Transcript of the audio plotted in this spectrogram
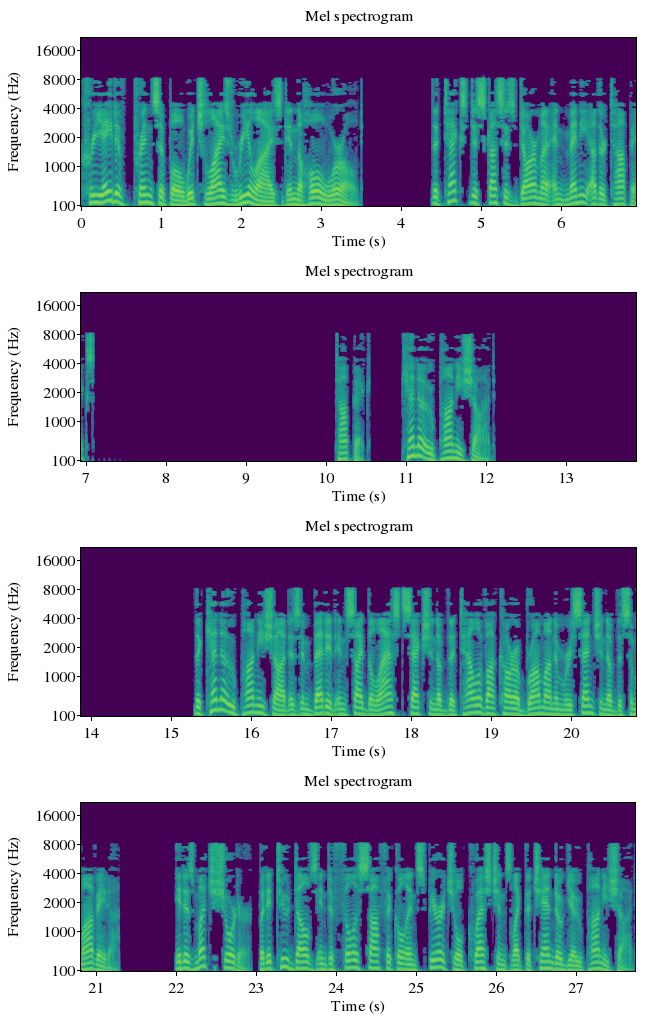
creative principle which lies realized in the whole world. The text discusses dharma and many other topics. Kena Upanishad The Kena Upanishad is embedded inside the last section of the Talavakara Brahmanam recension of the Samaveda. It is much shorter, but it too delves into philosophical and spiritual questions like the Chandogya Upanishad.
